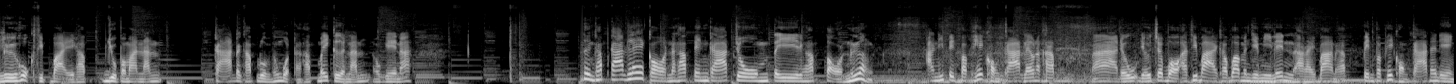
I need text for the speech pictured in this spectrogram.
หรือ 60 ใบครับอยู่ประมาณนั้นการ์ดนะครับรวมทั้งหมดนะครับ ไม่เกินนั้นโอเคนะ หนึ่งครับการแรกก่อนนะครับ เป็นการ์ดโจมตีนะครับต่อเนื่อง อันนี้เป็นประเภทของการ์ดแล้วนะครับอ่าเดี๋ยวเดี๋ยวจะบอกอธิบายครับว่ามันจะมีเล่นอะไรบ้างนะครับเป็นประเภทของการ์ดนั่นเอง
